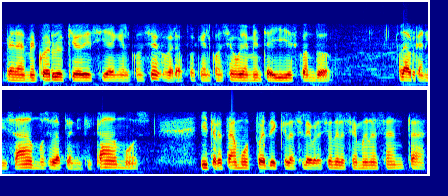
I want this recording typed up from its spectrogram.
Verá, me acuerdo que yo decía en el consejo, verá, porque en el consejo obviamente ahí es cuando la organizamos, la planificamos y tratamos pues de que la celebración de la Semana Santa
